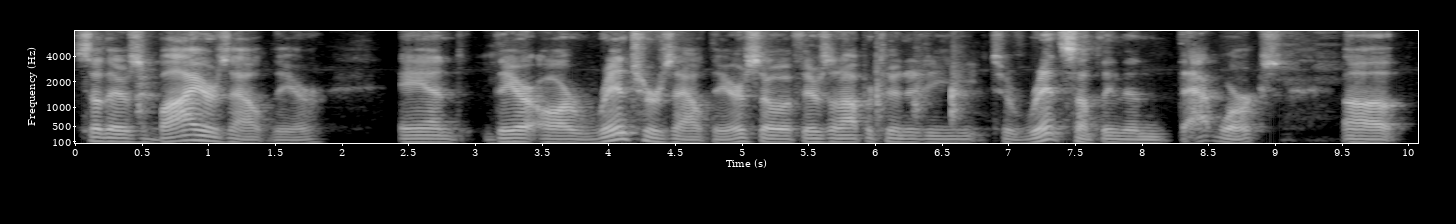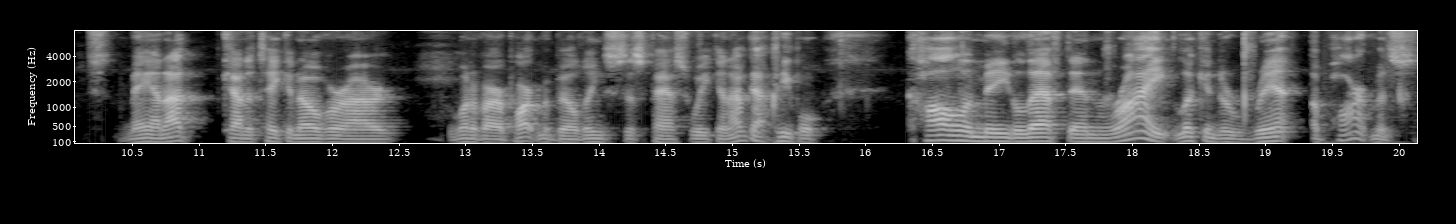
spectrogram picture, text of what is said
So there's buyers out there and there are renters out there. So if there's an opportunity to rent something, then that works. Uh, man, I've kind of taken over our one of our apartment buildings this past week, and I've got people calling me left and right looking to rent apartments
